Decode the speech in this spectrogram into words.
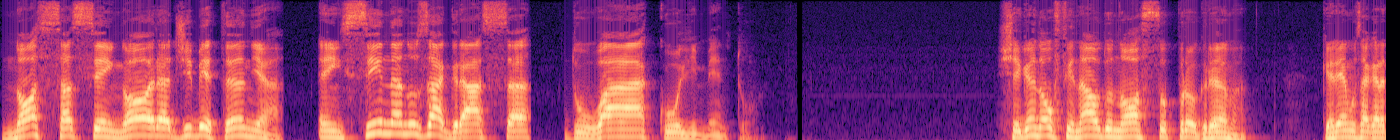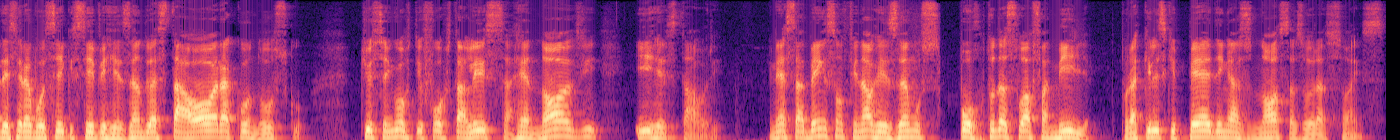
Nossa Senhora de Betânia, ensina-nos a graça do acolhimento. Chegando ao final do nosso programa, queremos agradecer a você que esteve rezando esta hora conosco. Que o Senhor te fortaleça, renove e restaure. E nessa bênção final rezamos por toda a sua família, por aqueles que pedem as nossas orações.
